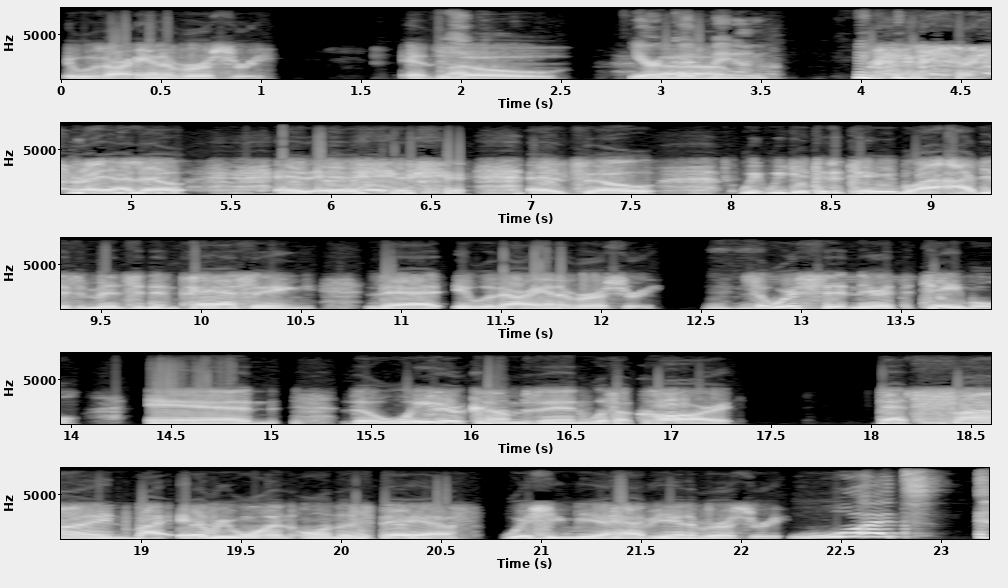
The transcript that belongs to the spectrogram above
it was our anniversary, and Love so you're a good uh, man. right, I know, and, and, and so we, we get to the table. I, I, just mentioned in passing that it was our anniversary. Mm-hmm. So we're sitting there at the table, and the waiter comes in with a card that's signed by everyone on the staff wishing me a happy anniversary. What?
